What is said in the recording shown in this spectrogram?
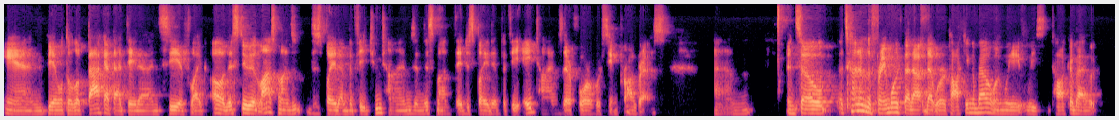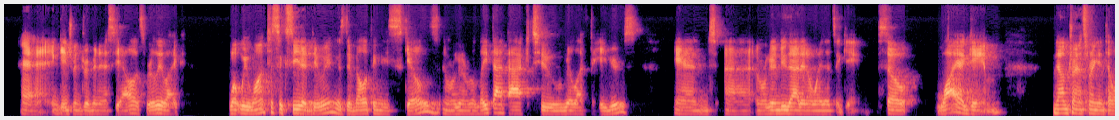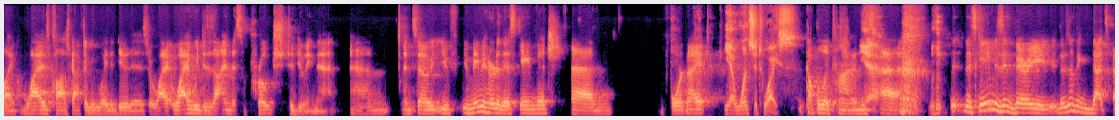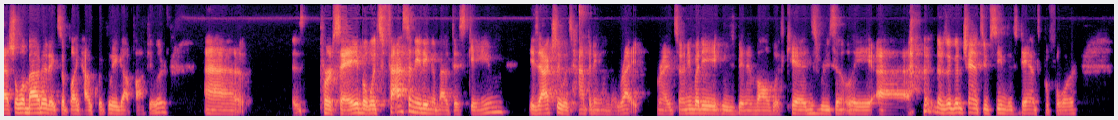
and be able to look back at that data and see if like oh this student last month displayed empathy two times and this month they displayed empathy eight times therefore we're seeing progress. Um, and so it's kind of the framework that uh, that we're talking about when we we talk about uh, engagement driven SEL it's really like what we want to succeed at doing is developing these skills and we're going to relate that back to real life behaviors and uh, and we're going to do that in a way that's a game so why a game? Now I'm transferring into like, why is Classcraft a good way to do this? Or why, why have we designed this approach to doing that? Um, and so you've, you've maybe heard of this game, Mitch, um, Fortnite. Yeah, once or twice. A couple of times. Yeah. Uh, this game isn't very, there's nothing that special about it except like how quickly it got popular uh, per se. But what's fascinating about this game is actually what's happening on the right right? So anybody who's been involved with kids recently, uh, there's a good chance you've seen this dance before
